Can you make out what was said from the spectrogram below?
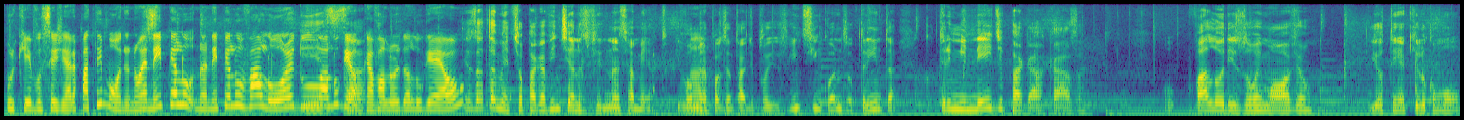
Porque você gera patrimônio, não é nem pelo, não é nem pelo valor do Exa- aluguel, porque o valor do aluguel Exatamente. Se eu pagar 20 anos de financiamento e vou me Ah. aposentar depois de 25 anos ou 30, terminei de pagar a casa, valorizou o imóvel e eu tenho aquilo como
